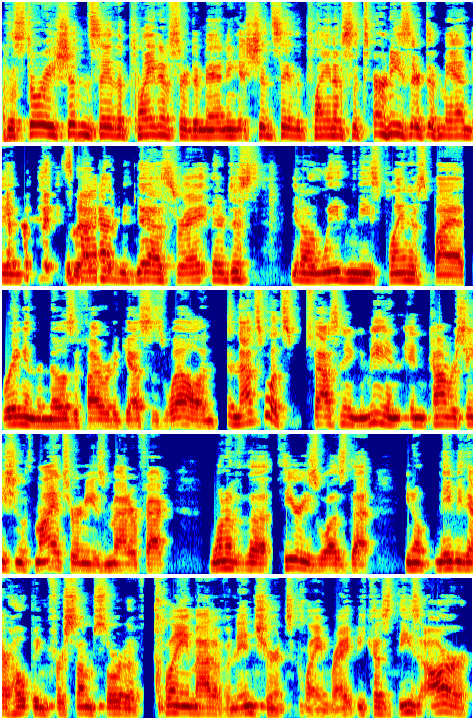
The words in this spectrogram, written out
The story shouldn't say the plaintiffs are demanding. It should say the plaintiffs' attorneys are demanding. exactly. If I had to guess, right? They're just, you know, leading these plaintiffs by a ring in the nose, if I were to guess as well. And, and that's what's fascinating to me in, in conversation with my attorney, as a matter of fact. One of the theories was that, you know, maybe they're hoping for some sort of claim out of an insurance claim, right? Because these are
